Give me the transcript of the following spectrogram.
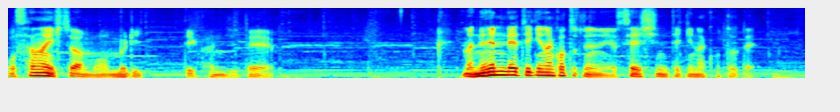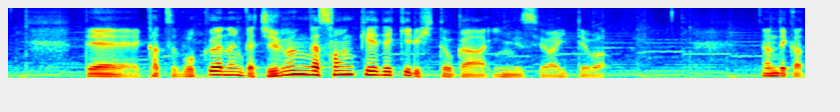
幼い人はもう無理っていう感じで、まあ、年齢的なことじゃないよ精神的なことで。でかつ僕はなんか自分が尊敬できる人がいいんですよ相手は。なんでかっ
